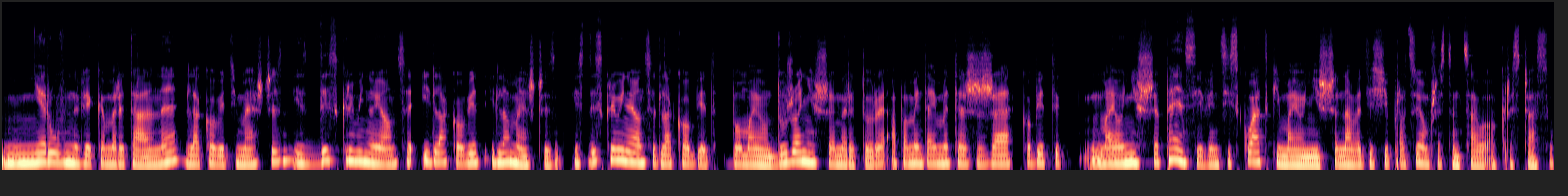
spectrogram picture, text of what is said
nierówny wiek emerytalny dla kobiet i mężczyzn jest dyskryminujący i dla kobiet, i dla mężczyzn. Jest dyskryminujący dla kobiet, bo mają dużo niższe emerytury, a pamiętajmy też, że kobiety mają niższe pensje, więc i składki mają niższe, nawet jeśli pracują przez ten cały okres czasu.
